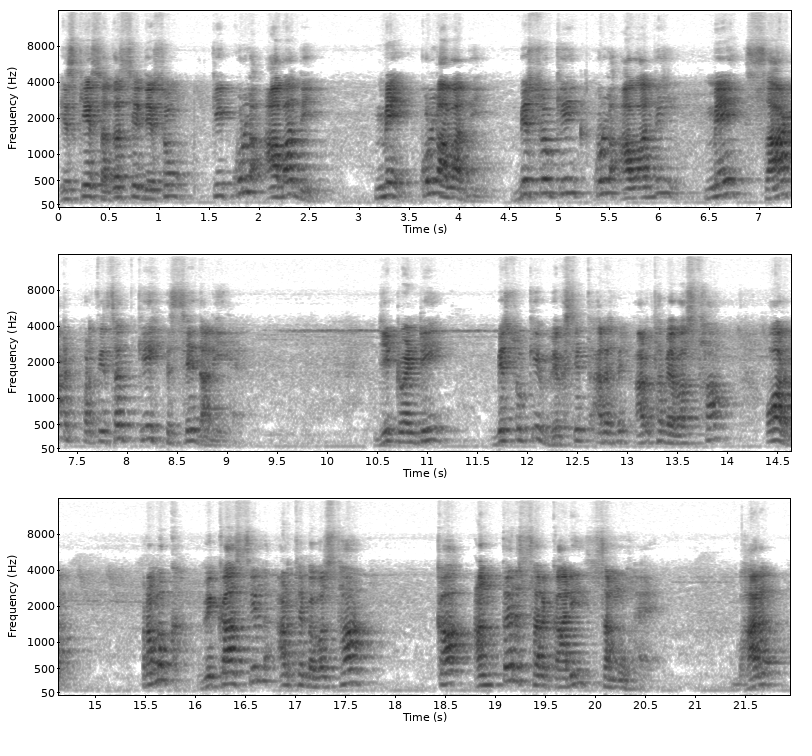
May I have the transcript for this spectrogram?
इसके सदस्य देशों की कुल आबादी में, कुल आबादी, विश्व की कुल आबादी में 60 प्रतिशत की हिस्सेदारी है। जी ट्वेंटी, विश्व की विकसित अर्थव्यवस्था और प्रमुख विकासशील अर्थव्यवस्था का अंतर सरकारी समूह है। भारत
